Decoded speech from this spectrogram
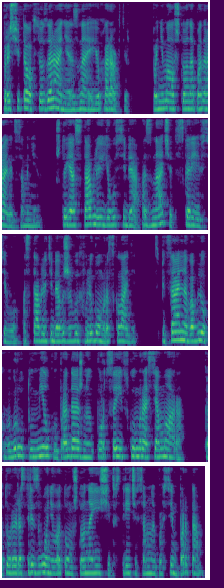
Просчитал все заранее, зная ее характер. Понимал, что она понравится мне, что я оставлю ее у себя, а значит, скорее всего, оставлю тебя в живых в любом раскладе. Специально вовлек в игру ту мелкую продажную портсаидскую мразь Амара, который растрезвонил о том, что она ищет встречи со мной по всем портам.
